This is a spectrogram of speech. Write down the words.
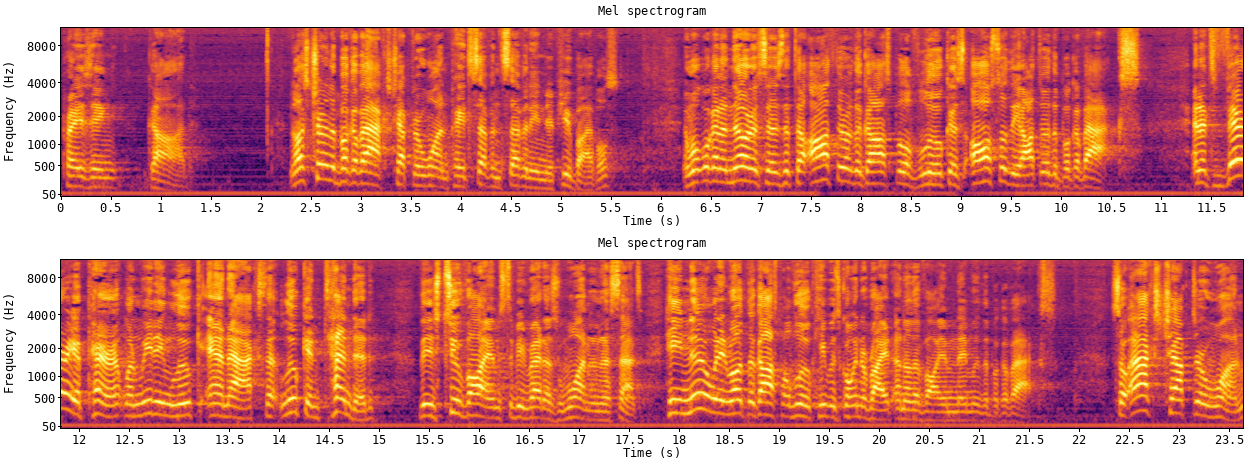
praising God. Now let's turn to the book of Acts, chapter 1, page 770 in your Pew Bibles. And what we're going to notice is that the author of the Gospel of Luke is also the author of the book of Acts. And it's very apparent when reading Luke and Acts that Luke intended these two volumes to be read as one in a sense. He knew when he wrote the Gospel of Luke he was going to write another volume, namely the book of Acts. So, Acts chapter 1,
